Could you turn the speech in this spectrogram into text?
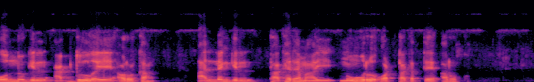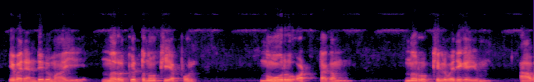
ഒന്നുകിൽ അബ്ദുള്ളയെ അറുക്കാം അല്ലെങ്കിൽ പകരമായി നൂറ് ഒട്ടകത്തെ അറുക്കും. ഇവ രണ്ടിലുമായി നെറുക്കിട്ട് നോക്കിയപ്പോൾ നൂറ് ഒട്ടകം നെറുക്കിൽ വരികയും അവ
